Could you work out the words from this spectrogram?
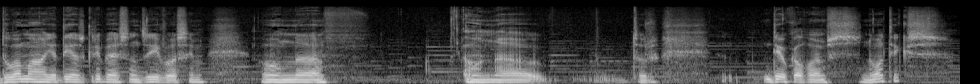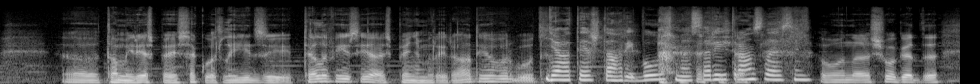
Domā, ja Dievs gribēs un dzīvosim. Un, un, tur dievkalpojums notiks. Uh, tam ir iespēja sekot līdzi televīzijā, es pieņemu arī rādio. Varbūt. Jā, tieši tā arī būs. Mēs arī translēsim. Un uh, šogad, uh,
